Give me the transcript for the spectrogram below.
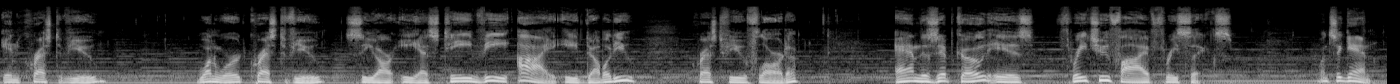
in Crestview. One word, Crestview, C R E S T V I E W, Crestview, Florida. And the zip code is 32536. Once again,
